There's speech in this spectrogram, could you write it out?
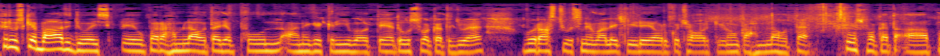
फिर उसके बाद जो इसके ऊपर हमला होता है, जब फूल आने के करीब होते हैं तो उस वक़्त जो है वो रस चूसने वाले कीड़े और कुछ और कीड़ों का हमला होता है। तो उस वक़्त आप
